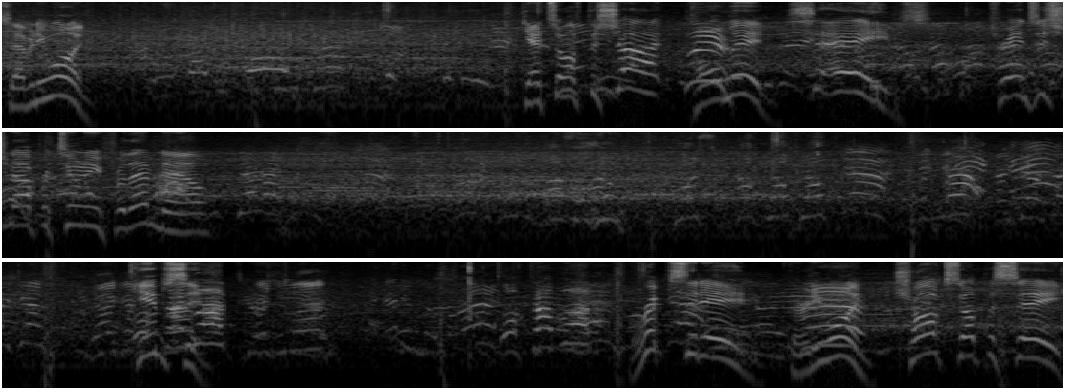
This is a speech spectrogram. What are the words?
Seventy-one. Gets off the shot. Coleman saves. Transition opportunity for them now. Gibson Side left. Ball top left. rips it in. 31 chalks up a save.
